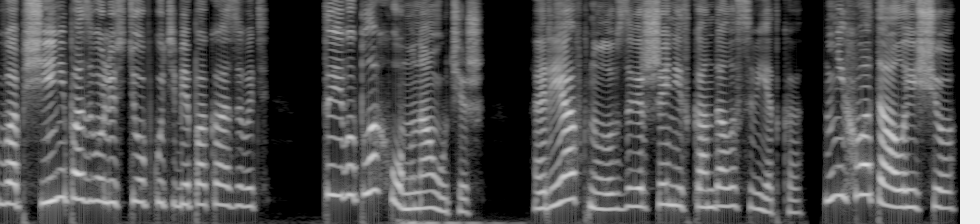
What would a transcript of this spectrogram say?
вообще не позволю Степку тебе показывать. Ты его плохому научишь», — рявкнула в завершении скандала Светка. «Не хватало еще.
